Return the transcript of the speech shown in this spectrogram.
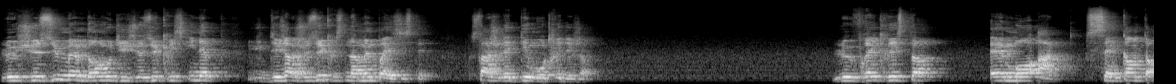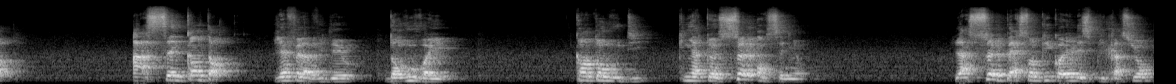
Le Jésus même dont vous dit Jésus-Christ, déjà Jésus-Christ n'a même pas existé. Ça, je l'ai démontré déjà. Le vrai Christ est mort à 50 ans. À 50 ans. J'ai fait la vidéo dont vous voyez. Quand on vous dit qu'il n'y a qu'un seul enseignant, la seule personne qui connaît l'explication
